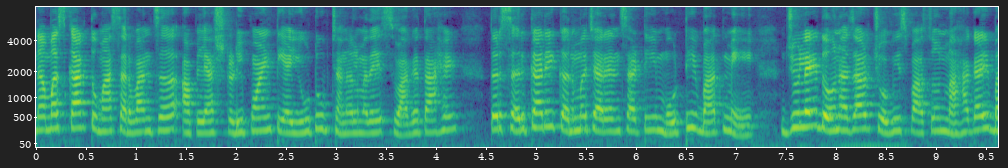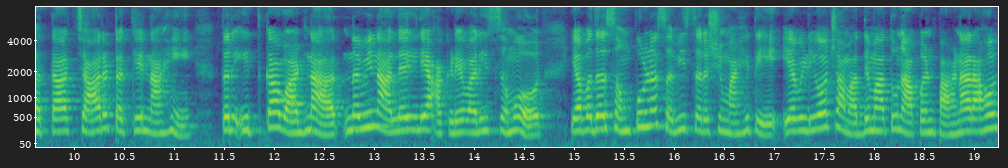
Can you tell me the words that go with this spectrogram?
नमस्कार तुम्हा सर्वांचं आपल्या स्टडी पॉईंट या यूट्यूब चॅनलमध्ये स्वागत आहे. तर सरकारी कर्मचाऱ्यांसाठी मोठी बातमी जुलै दोन हजार चोवीसपासून महागाई भत्ता चार टक्के नाही तर इतका वाढणार नवीन आलेल्या आकडेवारी समोर. याबद्दल संपूर्ण सविस्तर अशी माहिती या व्हिडिओच्या माध्यमातून आपण पाहणार आहोत.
